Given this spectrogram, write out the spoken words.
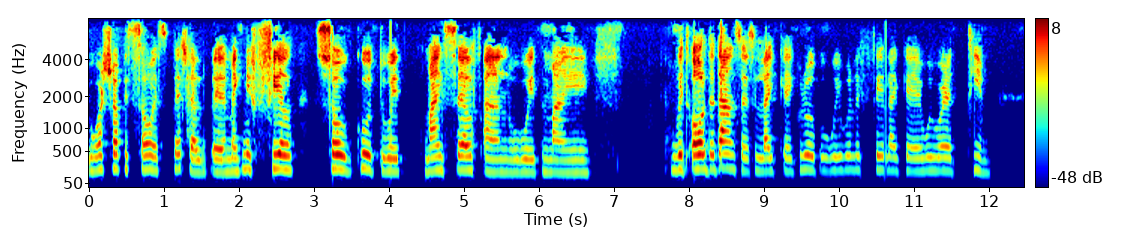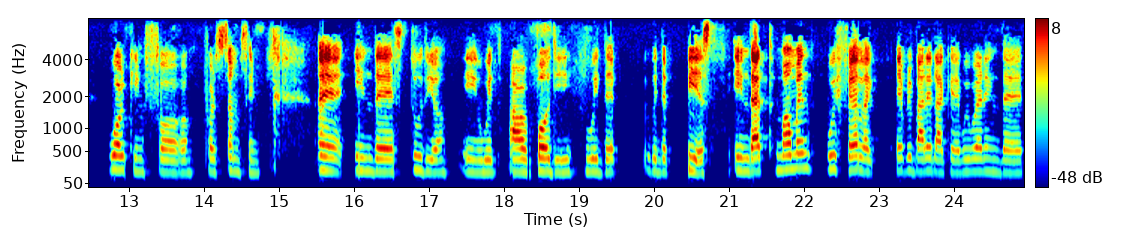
workshop is so special. Uh, make me feel so good with myself and with my with all the dancers like a group we really feel like uh, we were a team working for for something uh, in the studio in, with our body with the with the piece. In that moment we felt like everybody like uh, we were in the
